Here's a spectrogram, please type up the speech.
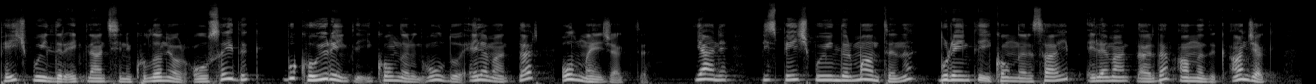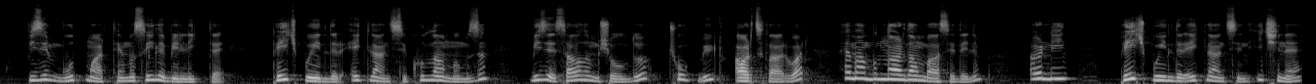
Page Builder eklentisini kullanıyor olsaydık bu koyu renkli ikonların olduğu elementler olmayacaktı. Yani biz Page Builder mantığını bu renkli ikonlara sahip elementlerden anladık. Ancak bizim Woodmart temasıyla birlikte Page Builder eklentisi kullanmamızın bize sağlamış olduğu çok büyük artılar var. Hemen bunlardan bahsedelim. Örneğin Page Builder eklentisinin içine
